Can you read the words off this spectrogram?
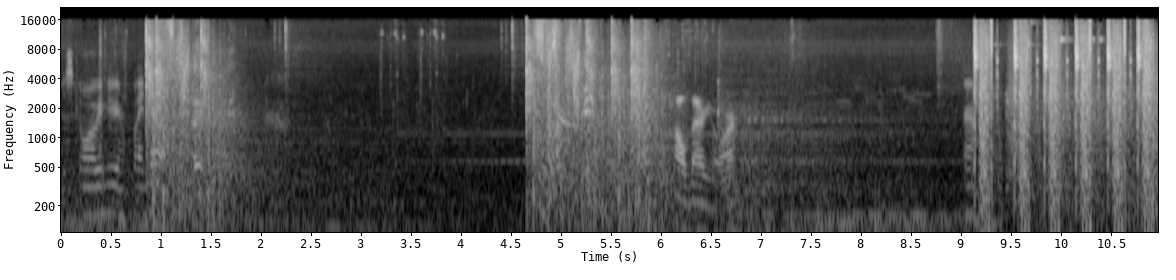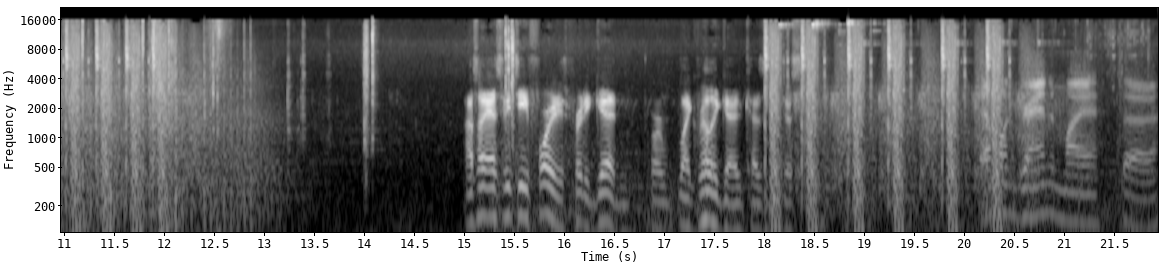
Just come over here and find out. Uh, Oh, there you are. I? That's why SVT 40 is pretty good. Or, like, really good, because you just. M1 Garand and my the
